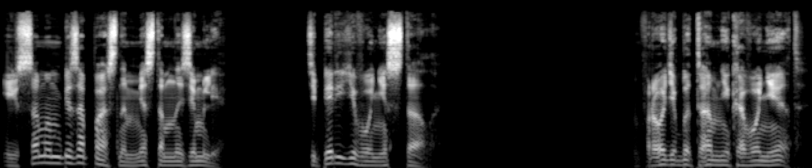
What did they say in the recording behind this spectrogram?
и самым безопасным местом на Земле. Теперь его не стало. «Вроде бы там никого нет»,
